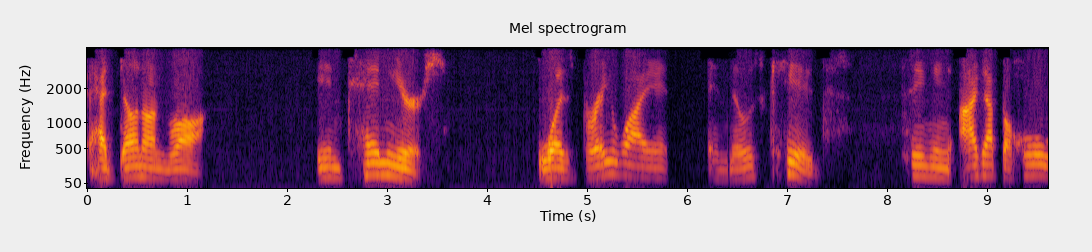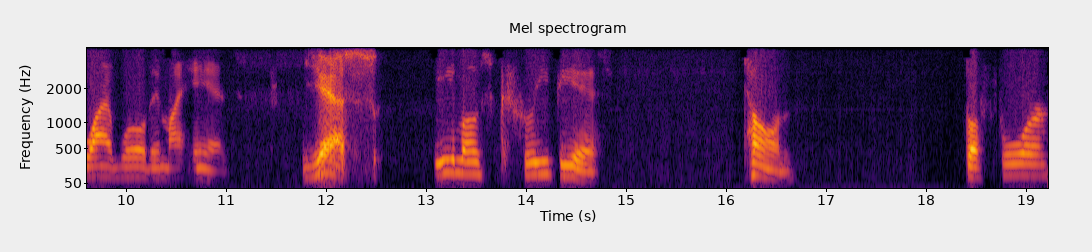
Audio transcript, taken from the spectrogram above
had done on Raw in ten years was Bray Wyatt and those kids singing I got the whole wide world in my hands. Yes. The most creepiest tone before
